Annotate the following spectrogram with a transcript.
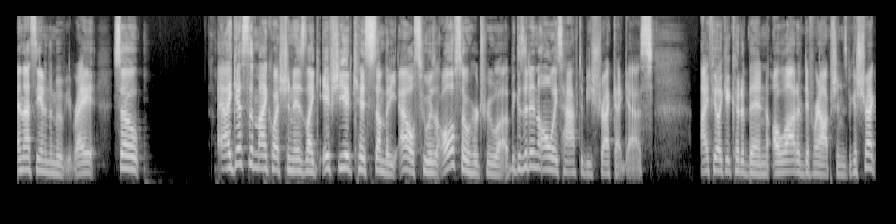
And that's the end of the movie, right? So I guess that my question is like if she had kissed somebody else who was also her true love, because it didn't always have to be Shrek, I guess. I feel like it could have been a lot of different options because Shrek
